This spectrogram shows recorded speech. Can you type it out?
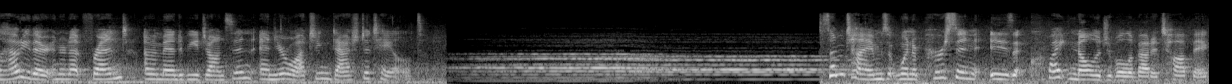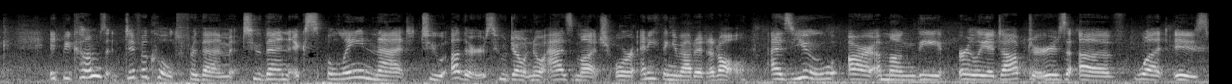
howdy there, internet friend. I'm Amanda B. Johnson, and you're watching Dash Detailed. Sometimes, when a person is quite knowledgeable about a topic, it becomes difficult for them to then explain that to others who don't know as much or anything about it at all. As you are among the early adopters of what is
